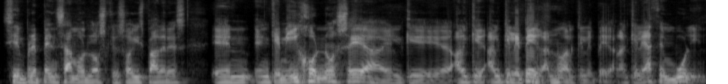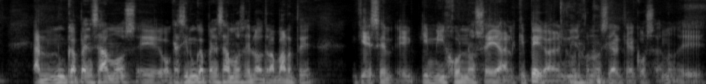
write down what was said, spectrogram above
siempre pensamos los que sois padres en, en que mi hijo no sea el que, al, que, al que le pegan, ¿no? al que le pegan, al que le hacen bullying. Claro, nunca pensamos, eh, o casi nunca pensamos en la otra parte, que es el, eh, que mi hijo no sea el que pega, mi hijo no sea el que acosa. ¿no? Eh,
